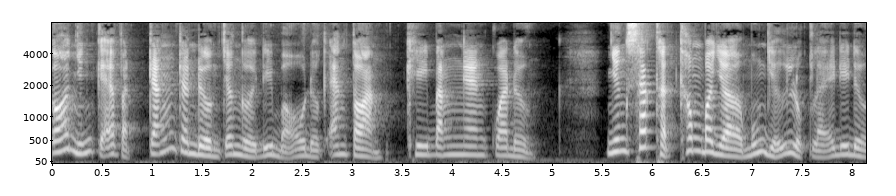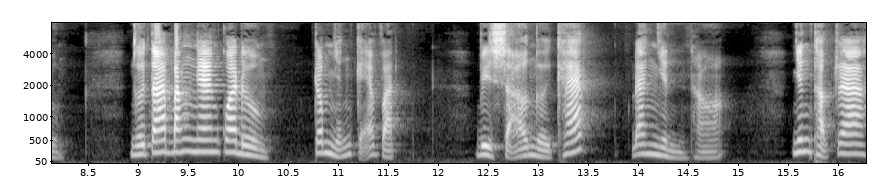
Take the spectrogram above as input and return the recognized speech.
Có những kẻ vạch trắng trên đường cho người đi bộ được an toàn khi băng ngang qua đường. Nhưng xác thịt không bao giờ muốn giữ luật lệ đi đường. Người ta băng ngang qua đường trong những kẻ vạch vì sợ người khác đang nhìn họ. Nhưng thật ra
